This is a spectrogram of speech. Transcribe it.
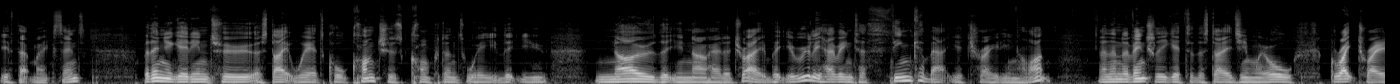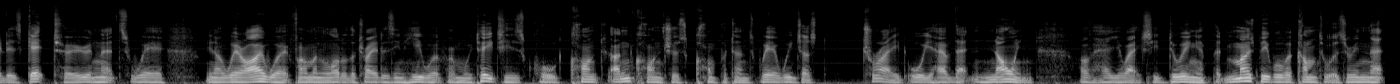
if that makes sense. But then you get into a state where it's called conscious competence, where you, that you know that you know how to trade, but you're really having to think about your trading a lot. And then eventually you get to the stage in where all great traders get to, and that's where you know where I work from, and a lot of the traders in here work from. We teach is called con- unconscious competence, where we just trade, or you have that knowing of how you're actually doing it. But most people that come to us are in that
